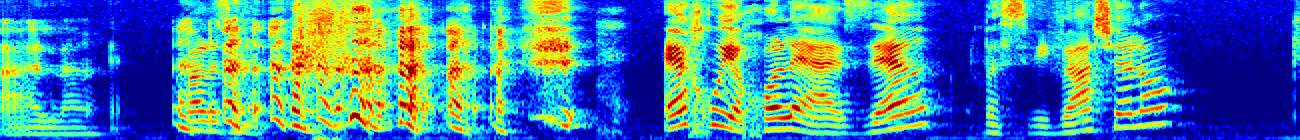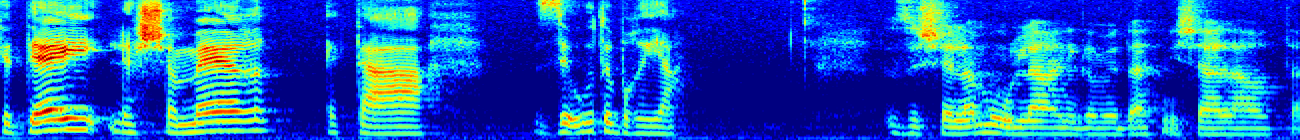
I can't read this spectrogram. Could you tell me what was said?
אללה. כל הזמן. איך הוא יכול להיעזר בסביבה שלו כדי לשמר את הזהות הבריאה? זו שאלה מעולה, אני גם יודעת מי שאלה אותה.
